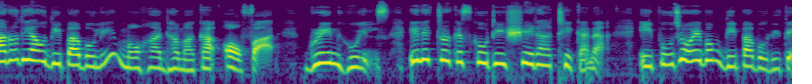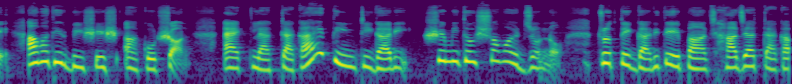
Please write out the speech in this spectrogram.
শারদীয়া ও দীপাবলি মহা ধামাকা offer. Green wheels electric scooty সেরা ঠিকানা। এই পুজো এবং দীপাবলিতে আমাদের বিশেষ আকর্ষণ। এক লাখ টাকায় তিনটি গাড়ি। সীমিত সময়ের জন্য। প্রত্যেক গাড়িতে পাঁচ হাজার টাকা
